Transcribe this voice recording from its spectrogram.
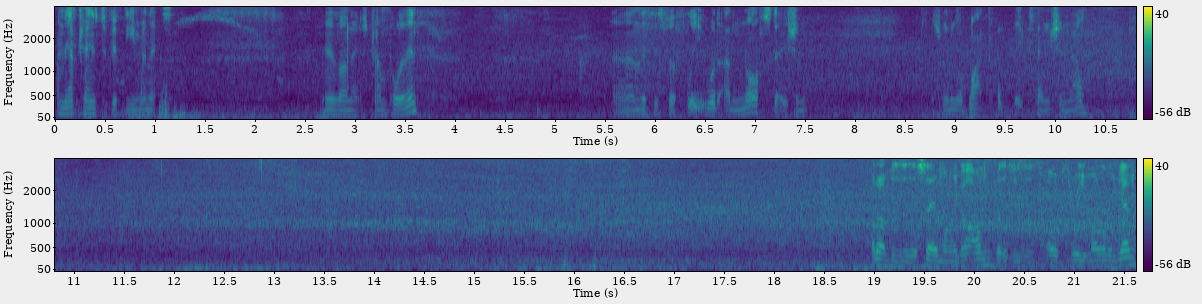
And they have changed to 15 minutes. Here's our next tram pulling in. And this is for Fleetwood and North Station. So we're going to go back up the extension now. I don't know if this is the same one I got on, but this is his 03 model again.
